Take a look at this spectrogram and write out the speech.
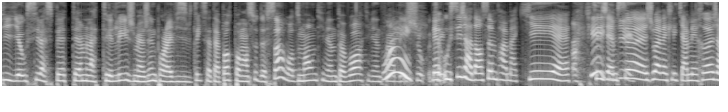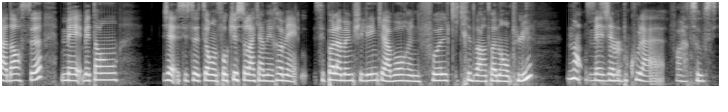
Puis il y a aussi l'aspect t'aimes la télé, j'imagine, pour la visibilité que ça t'apporte, pour ensuite de ça avoir du monde qui viennent te voir, qui viennent faire Ouais, des shows. Mais aussi, j'adore ça, me faire maquiller. euh, Ok, Tu sais, j'aime ça, euh, jouer avec les caméras, j'adore ça. Mais mettons, c'est ça, on focus sur la caméra, mais c'est pas le même feeling qu'avoir une foule qui crie devant toi non plus. Non, c'est Mais j'aime beaucoup la, faire ça aussi.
